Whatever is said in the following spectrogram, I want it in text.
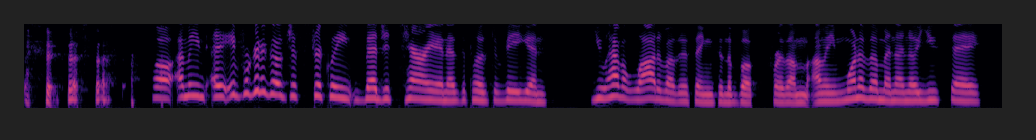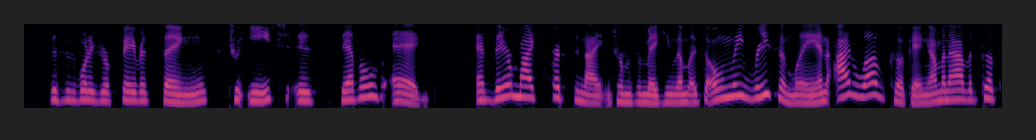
well, I mean, if we're going to go just strictly vegetarian as opposed to vegan, you have a lot of other things in the book for them. I mean, one of them, and I know you say this is one of your favorite things to eat, is deviled eggs. And they're my kryptonite in terms of making them. It's only recently, and I love cooking, I'm an avid cook.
